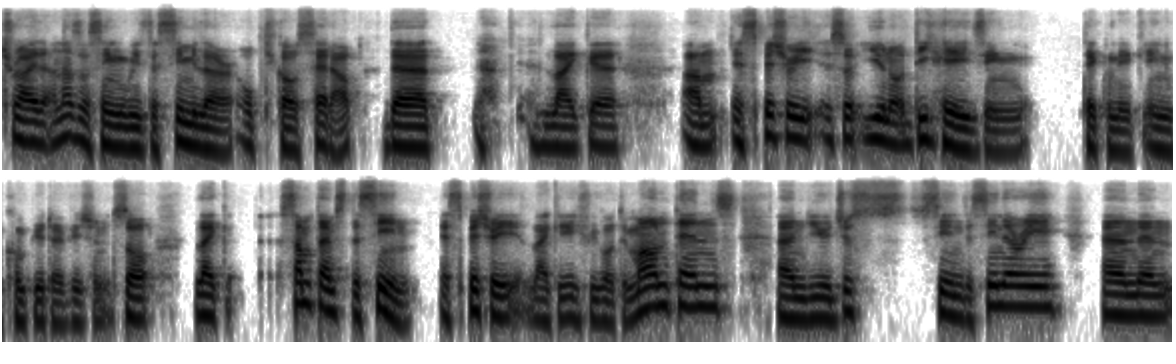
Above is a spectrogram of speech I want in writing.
tried another thing with a similar optical setup that like uh, um, especially so you know dehazing technique in computer vision so like sometimes the scene especially like if you go to mountains and you just see the scenery and then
